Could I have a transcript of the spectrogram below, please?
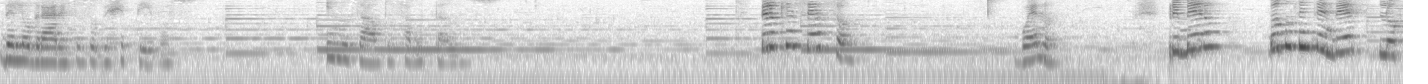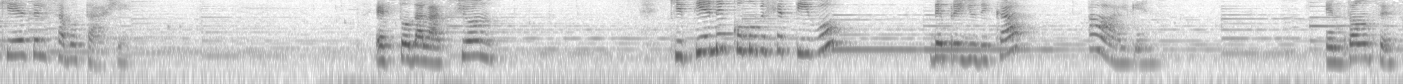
de lograr esos objetivos y nos autosabotamos. ¿Pero qué es eso? Bueno, primero vamos a entender lo que es el sabotaje. Es toda la acción que tiene como objetivo de perjudicar a alguien. Entonces,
